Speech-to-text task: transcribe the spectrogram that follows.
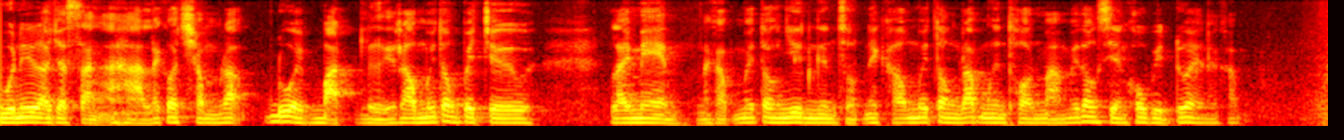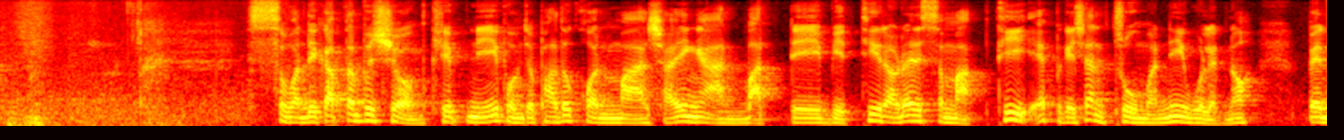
ือวันนี้เราจะสั่งอาหารแล้วก็ชำระด้วยบัตรเลย เราไม่ต้องไปเจอไลแมนนะครับไม่ต้องยื่นเงินสดให้เขาไม่ต้องรับเงินทอนมาไม่ต้องเสี่ยงโควิดด้วยนะครับ สวัสดีครับท่านผู้ชม คลิปนี้ผมจะพาทุกคนมาใช้งานบัตรเดบิต ที่เราได้สมัครที่แอปพลิเคชัน True Money Wallet เนาะเป็น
